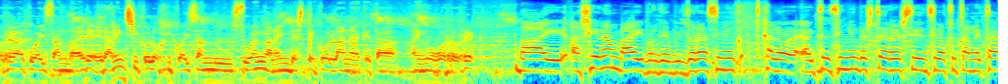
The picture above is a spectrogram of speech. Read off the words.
horrelakoa izan da ere, eragin psikologikoa izan du zuen gana besteko lanak eta hain gogor horrek. Bai, hasieran bai, porque bildora zinun, kalo, aiten zinun beste residentzi batutan eta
